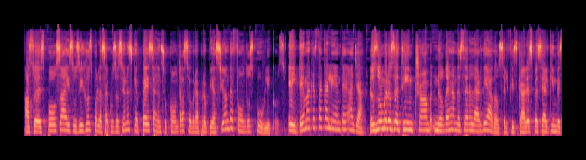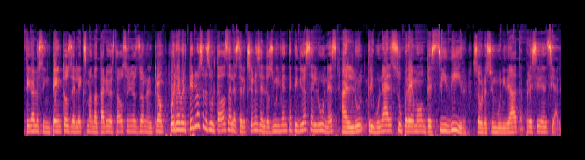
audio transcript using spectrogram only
a su esposa y sus hijos por las acusaciones que pesan en su contra sobre apropiación de fondos públicos. El tema que está caliente allá. Los números de Team Trump no dejan de ser alardeados. El fiscal especial que investiga los intentos del ex mandatario de Estados Unidos Donald Trump por revertir los resultados de las elecciones del 2020 pidió ese lunes al Tribunal Supremo decidir sobre su inmunidad presidencial.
